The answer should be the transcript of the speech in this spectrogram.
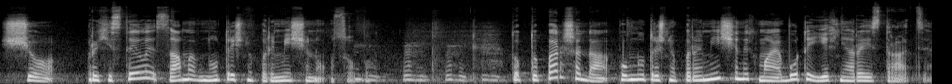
що прихистили саме внутрішньопереміщену особу. Тобто, перше, да, по внутрішньопереміщених має бути їхня реєстрація.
